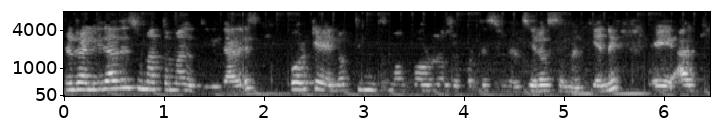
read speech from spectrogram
en realidad es una toma de utilidades porque el optimismo por los reportes financieros se mantiene. Eh, aquí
